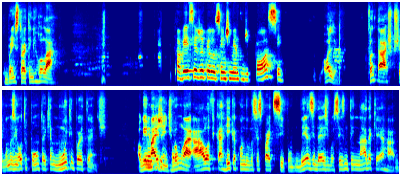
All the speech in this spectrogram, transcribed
O brainstorm tem que rolar. Talvez seja pelo sentimento de posse. Olha, fantástico. Chegamos em outro ponto aí que é muito importante. Alguém mais, gente? Vamos lá. A aula fica rica quando vocês participam. Dê as ideias de vocês, não tem nada que é errado.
